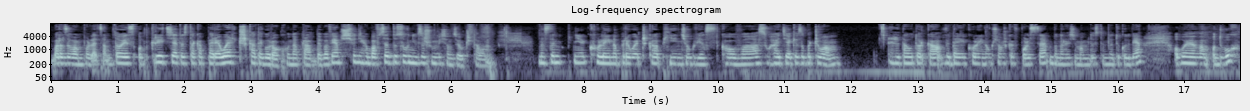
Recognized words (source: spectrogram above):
bardzo Wam polecam. To jest odkrycie, to jest taka perełeczka tego roku, naprawdę. Bawiłam się świetnie, chyba w, dosłownie w zeszłym miesiącu ją czytałam. Następnie kolejna perełeczka pięciogwiazdkowa. Słuchajcie, jak ja zobaczyłam że ta autorka wydaje kolejną książkę w Polsce, bo na razie mamy dostępne tylko dwie. Opowiem Wam o dwóch,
